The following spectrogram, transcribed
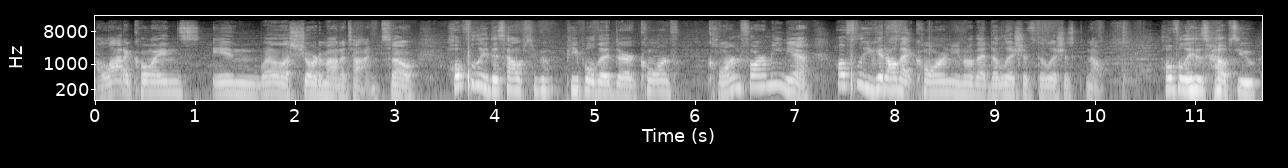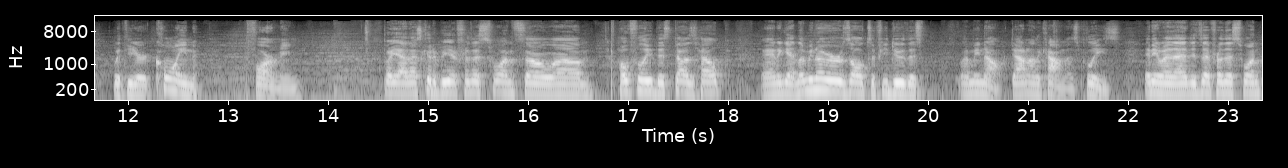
a lot of coins in, well, a short amount of time. So hopefully this helps people that are corn corn farming. Yeah, hopefully you get all that corn, you know, that delicious, delicious, no. Hopefully this helps you with your coin farming. But yeah, that's going to be it for this one. So um, hopefully this does help. And again, let me know your results if you do this. Let me know down in the comments, please. Anyway, that is it for this one.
